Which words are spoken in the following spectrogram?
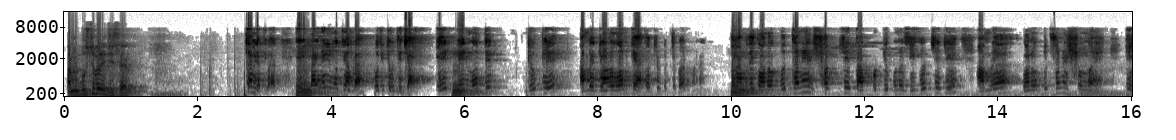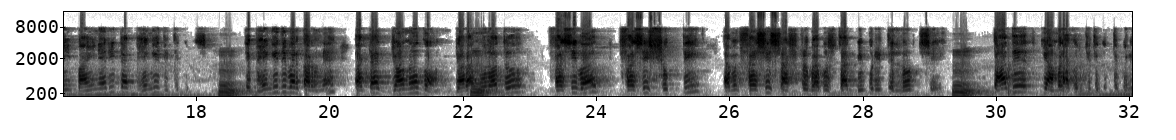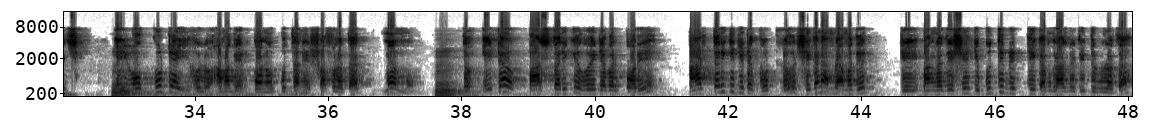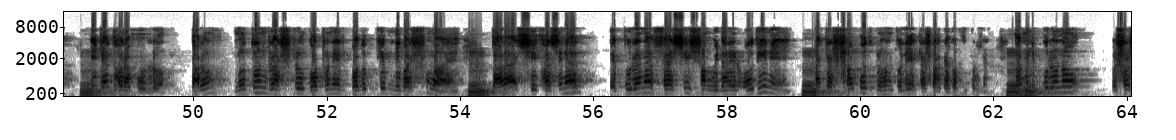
আমি বুঝতে পেরেছি স্যার। জাতিবাদ। এই। ফাইনালের মধ্যে আমরা পতিত হতে চাই। এর এর মধ্যে ঢুকলে আমরা জনগণকে একত্র করতে পারব না। আমাদের গণ অভ্যুত্থানের সবচেয়ে তাৎপর্যপূর্ণ দিক হচ্ছে যে আমরা গণ অভ্যুত্থানের সময় এই বাইনারিটা ভেঙে দিতে পেরেছি। এই ভেঙে দেবার কারণে একটা জনগণ যারা মূলত ফ্যাসিবাদ ফ্যাসিস্ট শক্তি এবং ফ্যাসিস রাষ্ট্র ব্যবস্থার বিপরীতে লড়ছে হুম। তাদেরকে আমরা একত্রিত করতে পেরেছি। এই ঐক্যটাই হলো আমাদের গণ অভ্যুত্থানের সফলতার মর্ম। তো এটা পাঁচ তারিখে হয়ে যাবার পরে আট তারিখে যেটা ঘটলো সেখানে আমরা আমাদের যে বাংলাদেশে যে বুদ্ধিবৃত্তিক এবং রাজনৈতিক দুর্বলতা এটা ধরা পড়ল। কারণ নতুন রাষ্ট্র গঠনের পদক্ষেপ নেবার সময় তারা শেখ হাসিনার পুরানা ফ্যাসিস্ট সংবিধানের অধীনে একটা শপথ গ্রহণ করে একটা সরকার গঠন করলেন। তার মানে। পুরনো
